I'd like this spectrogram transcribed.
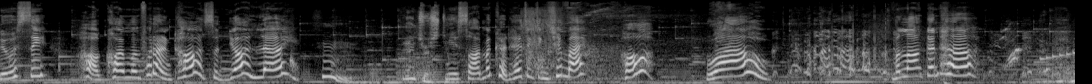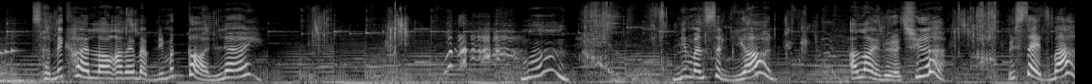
ดูสิ หอคอยมันฝรั่งทอดสุดยอดเลย Hmm. Interesting. มีซอสมะเขือเทศจริง ๆ ใช่ไหมโหว้าว มาลองกันเถอะ ฉันไม่เคยลองอะไรแบบนี้มาก่อนเลยอืมนี่มันสุดยอด อร่อยเหลือเชื่อ วิเศษมาก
